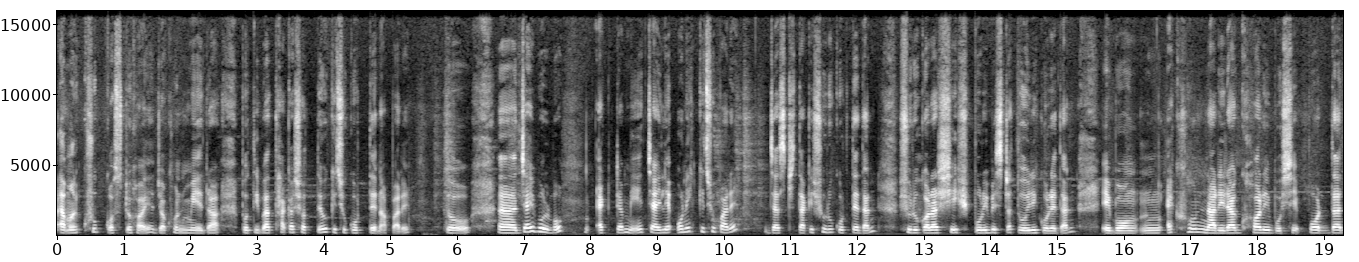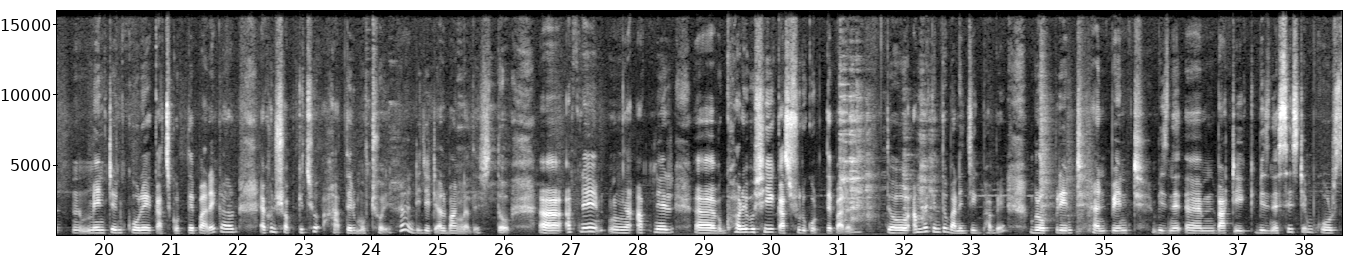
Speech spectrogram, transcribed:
আমার খুব কষ্ট হয় যখন মেয়েরা প্রতিভা থাকা সত্ত্বেও কিছু করতে না পারে। তো যাই বলব একটা মেয়ে চাইলে অনেক কিছু পারে জাস্ট তাকে শুরু করতে দেন, শুরু করার সেই পরিবেশটা তৈরি করে দেন এবং এখন নারীরা ঘরে বসে পর্দা মেনটেন করে কাজ করতে পারে, কারণ এখন সব কিছু হাতের মুঠোয় হ্যাঁ ডিজিটাল বাংলাদেশ। তো আপনি আপনার ঘরে বসেই কাজ শুরু করতে পারেন। তো আমরা কিন্তু বাণিজ্যিকভাবে block print hand paint business batik business system course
